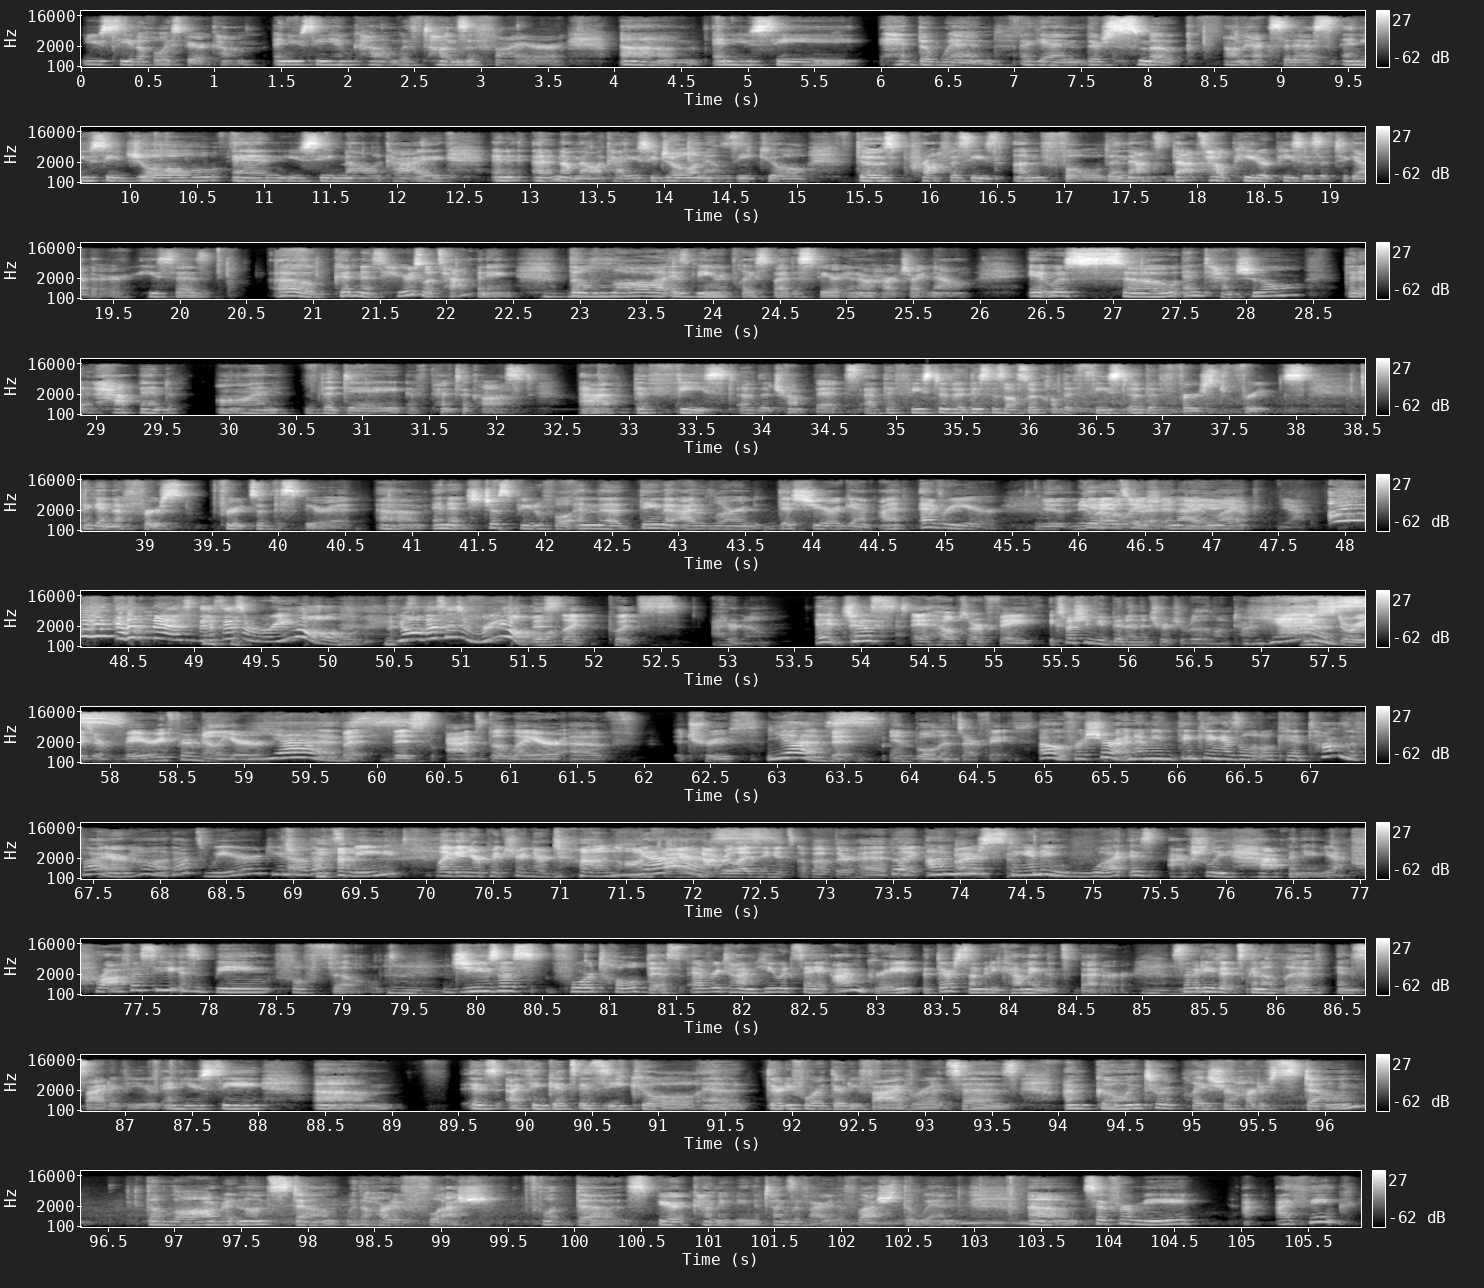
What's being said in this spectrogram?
you see the Holy Spirit come and you see him come with tongues of fire. Um, and you see the wind. Again, there's smoke on Exodus and you see Joel and you see Malachi and uh, not Malachi, you see Joel and Ezekiel. Those prophecies unfold. And that's, that's how Peter pieces it together. He says, Oh goodness, here's what's happening. The law is being replaced by the spirit in our hearts right now. It was so intentional that it happened on the day of Pentecost at the feast of the trumpets, at the feast of the, this is also called the feast of the first fruits. Again, the first fruits of the spirit. Um, and it's just beautiful. And the thing that I learned this year, again, I, every year, New new Get into it, revelation. and yeah, I'm yeah, like, yeah. oh my goodness, this is real. Y'all, this is real. This like puts I don't know. It just, It helps our faith, especially if you've been in the church a really long time. Yes. These stories are very familiar, yes. but this adds the layer of truth yes. that emboldens our faith. Oh, for sure. And I mean, thinking as a little kid, tongues of fire, huh? That's weird. You know, that's neat. Like, and you're picturing their tongue on Yes. fire, not realizing it's above their head. But like understanding what is actually happening. Yeah. Prophecy is being fulfilled. Hmm. Jesus foretold this every time he would say, I'm great, but there's somebody coming that's better. Hmm. Somebody that's going to live inside of you. And you see, um, is I think it's Ezekiel uh, 34 35 where it says, I'm going to replace your heart of stone, the law written on stone, with a heart of flesh. Fl- The spirit coming being the tongues of fire, the flesh, the wind. Um, so for me, I- I think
